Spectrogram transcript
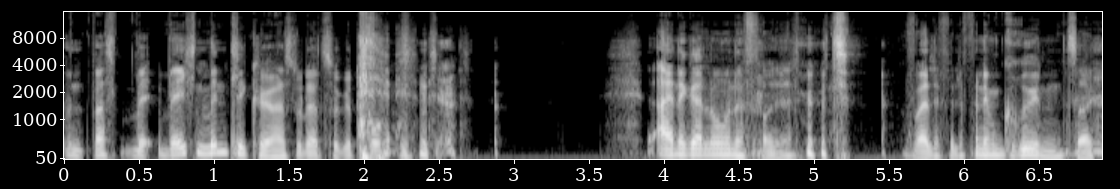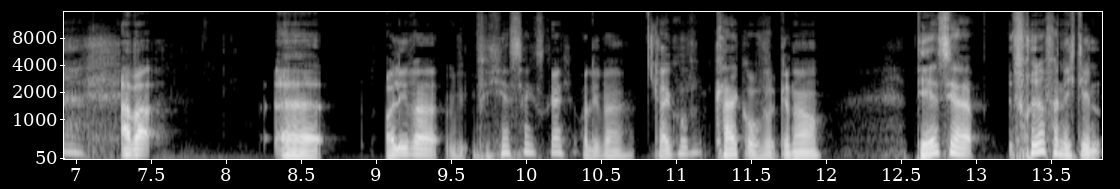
Und was, wel- welchen Mintlikör hast du dazu getrunken? eine Gallone voll. Auf alle Fälle, von dem grünen Zeug. Aber äh, Oliver, wie heißt er jetzt gleich? Oliver Kalkofe? Kalkofe, genau. Der ist ja, früher fand ich den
